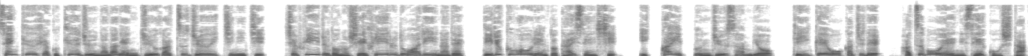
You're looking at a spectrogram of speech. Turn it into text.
1997年10月11日、シェフィールドのシェフィールドアリーナでディルク・ウォーレンと対戦し、1回1分13秒 TKO 勝ちで初防衛に成功した。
